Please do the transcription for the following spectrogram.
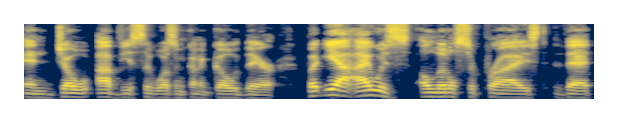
and Joe obviously wasn't going to go there. But yeah, I was a little surprised that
